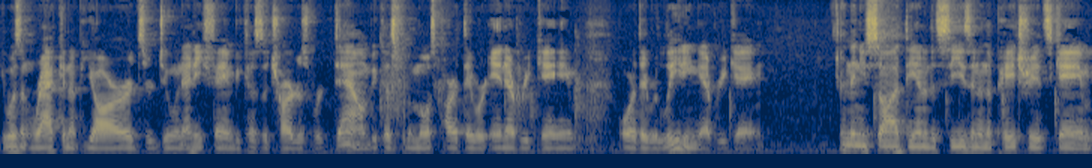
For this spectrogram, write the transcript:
He wasn't racking up yards or doing anything because the Chargers were down. Because for the most part, they were in every game or they were leading every game. And then you saw at the end of the season in the Patriots game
